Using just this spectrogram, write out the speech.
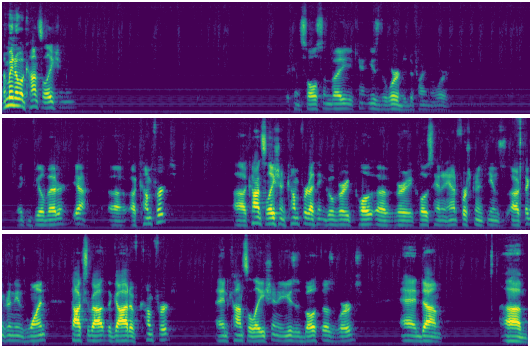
Let me know what consolation means. Console somebody, you can't use the word to define the word. Make them feel better? Yeah. Uh, a comfort. Uh, consolation comfort, I think, go very close, uh, very close hand in hand. 1 Corinthians, uh, 2 Corinthians 1 talks about the God of comfort and consolation. He uses both those words. And um, um,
